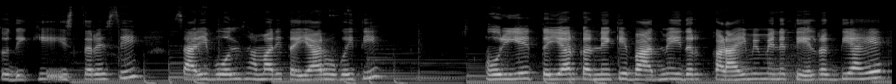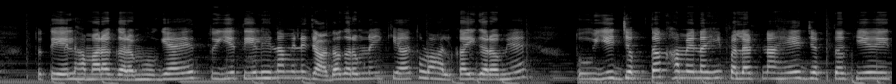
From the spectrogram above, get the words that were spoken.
तो देखिए, इस तरह से सारी बोल हमारी तैयार हो गई थी। और ये तैयार करने के बाद में इधर कढ़ाई में मैंने तेल रख दिया है तो तेल हमारा गर्म हो गया है। तो ये तेल है ना, मैंने ज़्यादा गर्म नहीं किया है, थोड़ा हल्का ही गर्म है। तो ये जब तक हमें नहीं पलटना है, जब तक ये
